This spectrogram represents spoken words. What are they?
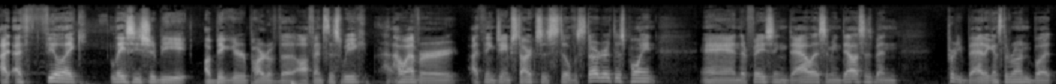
I, I feel like Lacy should be a bigger part of the offense this week. However, I think James Starks is still the starter at this point, and they're facing Dallas. I mean, Dallas has been pretty bad against the run, but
